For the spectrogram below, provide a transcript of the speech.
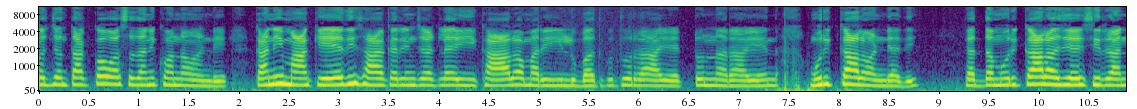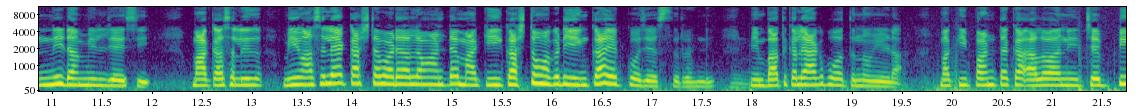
కొంచెం తక్కువ వస్తుందని కొన్నామండి. కానీ మాకేది సహకరించట్లే. ఈ కాలం మరి వీళ్ళు బతుకుతుర్రా ఎట్టున్నారా ఏం మురికి కాలం అండి అది. పెద్ద మురికి కాలువ చేసిర్రు అన్ని డమ్మీలు చేసి మాకు అసలు మేము అసలే కష్టపడేవాళ్ళం అంటే మాకు ఈ కష్టం ఒకటి ఇంకా ఎక్కువ చేస్తుర్రండి. మేము. బతకలేకపోతున్నాం ఈడ. మాకు ఈ పంట కాలువ అని చెప్పి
